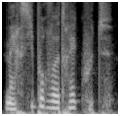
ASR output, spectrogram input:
Merci pour votre écoute.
